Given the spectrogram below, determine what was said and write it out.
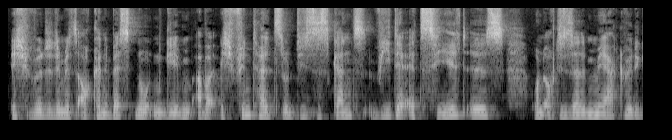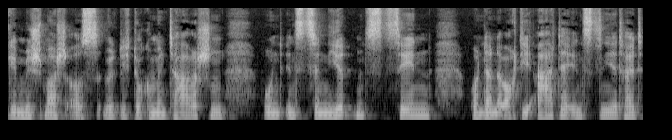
ich würde dem jetzt auch keine Bestnoten geben, aber ich finde halt so dieses ganz, wie der erzählt ist und auch dieser merkwürdige Mischmasch aus wirklich dokumentarischen und inszenierten Szenen und dann aber auch die Art der Inszeniertheit,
